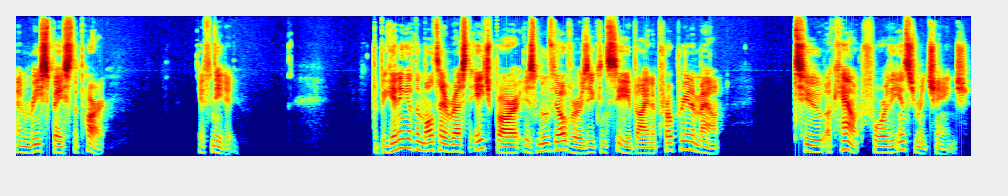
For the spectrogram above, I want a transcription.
and respace the part, if needed. The beginning of the multi-rest H-bar is moved over, as you can see, by an appropriate amount to account for the instrument change,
